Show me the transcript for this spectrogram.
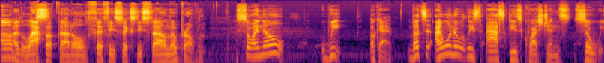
Um, I'd lap up that old 50 60 style no problem. So I know we okay. Let's. I want to at least ask these questions so we,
